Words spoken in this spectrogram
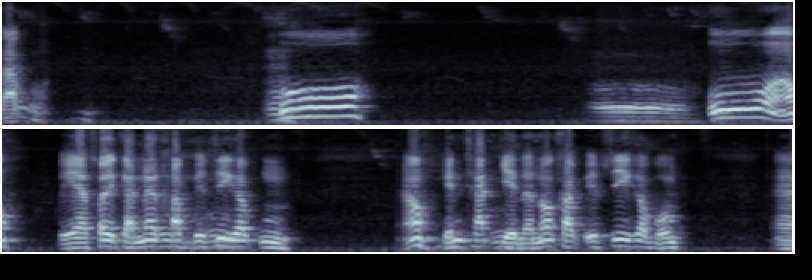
ครับ โอ้ โอ้ โอ้เอาเปียช่วยกันนะครับเอฟซีครับ อืมเอาเห็นชัดเจนแล้วเนาะครับเอฟซีครับผม อ่า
